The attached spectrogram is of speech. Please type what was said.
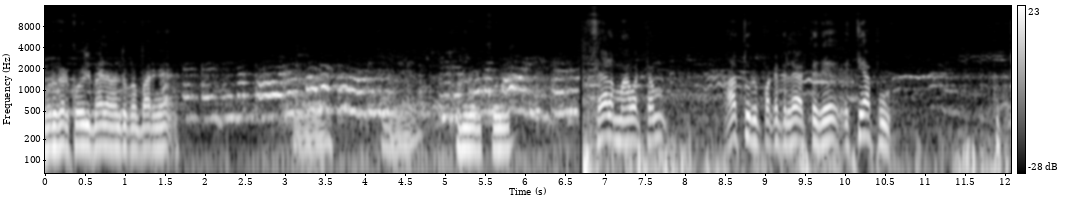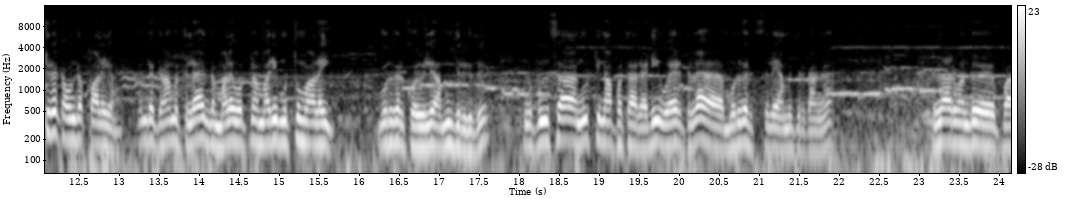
முருகர் கோவில் மேலே வந்துருக்கோம் பாருங்கள் முருகர் கோவில். சேலம் மாவட்டம் ஆத்தூர் பக்கத்தில் அடுத்தது எத்தியாப்பூர். புத்திர கவுண்டப்பாளையம் இந்த கிராமத்தில் இந்த மலை ஒட்டின மாதிரி முத்துமாலை முருகர் கோவில் அமைஞ்சிருக்குது. இங்கே புதுசாக நூற்றி நாற்பத்தாறு அடி உயரத்தில் முருகர் சிலை அமைச்சிருக்காங்க எல்லோரும் வந்து ப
